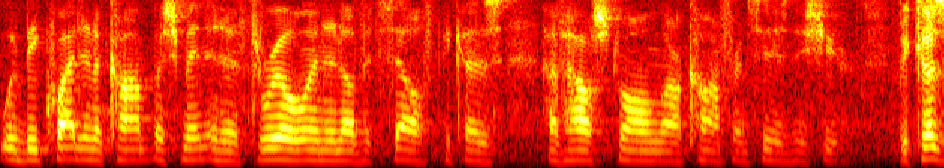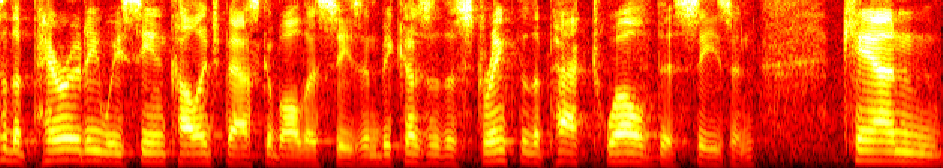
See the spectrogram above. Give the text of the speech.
would be quite an accomplishment and a thrill in and of itself because of how strong our conference is this year because of the parity we see in college basketball this season, because of the strength of the Pac 12 this season, can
